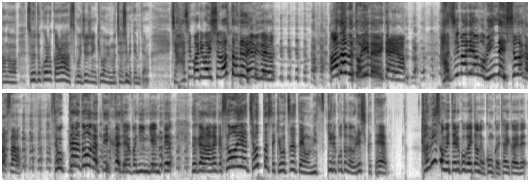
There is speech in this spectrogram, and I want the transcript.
あのそういうところからすごい徐々に興味持ち始めてみたいな。じゃあ始まりは一緒だったんだね みたいな。アダムとイブみたいな。始まりはもうみんな一緒だからさ。そっからどうなっていくかじゃんやっぱ人間って。だからなんかそういうちょっとした共通点を見つけることが嬉しくて髪染めてる子がいたのよ今回大会で。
